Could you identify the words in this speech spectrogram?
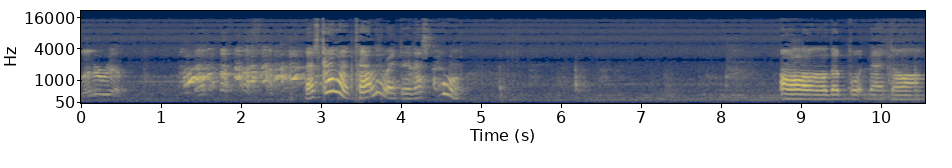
Let her rip. That's kind of talent right there. That's cool. Oh, that bo- that dog.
